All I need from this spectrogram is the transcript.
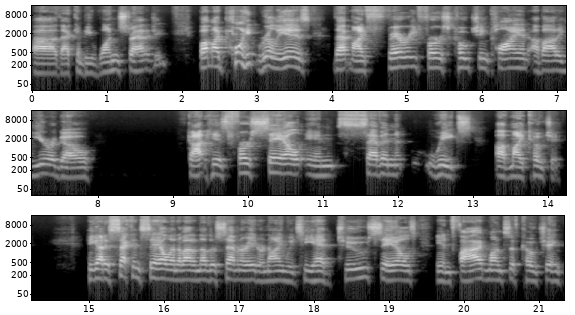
uh, that can be one strategy but my point really is that my very first coaching client about a year ago got his first sale in seven weeks of my coaching. He got his second sale in about another seven or eight or nine weeks. He had two sales in five months of coaching.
